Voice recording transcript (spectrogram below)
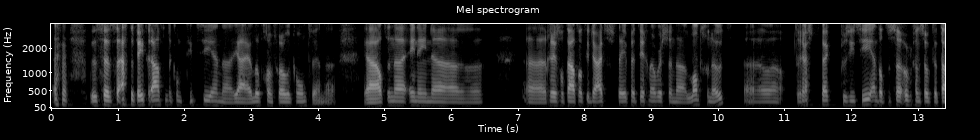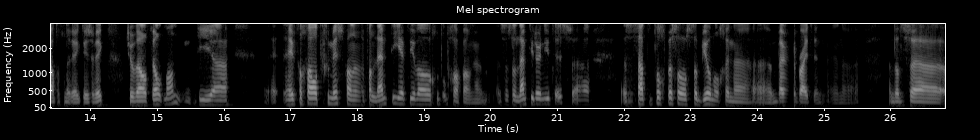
dus het is echt de veteraan van de competitie. En ja, hij loopt gewoon vrolijk rond. En ja, hij had een eh, 1-1 eh, resultaat had hij eruit geslepen tegenover zijn eh, landgenoot. eh, op de rechtsback-positie. En dat is overigens ook de tatel van de week deze week. Joël Veldman. Die heeft toch wel het gemist van, van Lamptey. Heeft hij wel goed opgevangen. Dus als een Lamptey er niet is, staat het toch best wel stabiel nog in, bij Brighton. En, en dat is eh,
